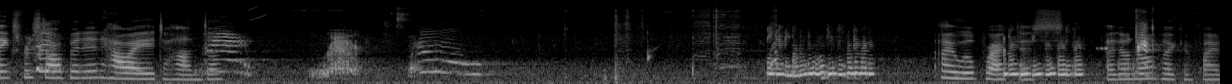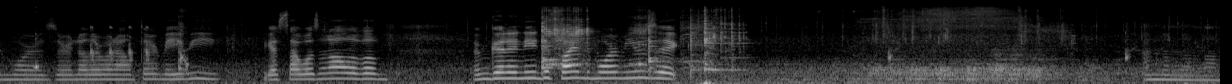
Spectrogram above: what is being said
Thanks for stopping in. How are you, Tahanta? I will practice. I don't know if I can find more. Is there another one out there? Maybe. I guess that wasn't all of them. I'm gonna need to find more music. Um, nom, nom, nom.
